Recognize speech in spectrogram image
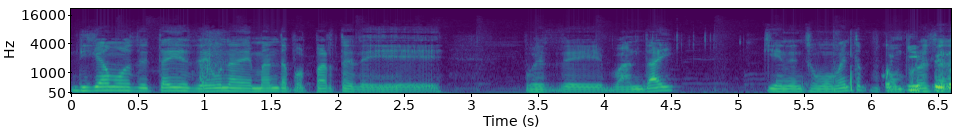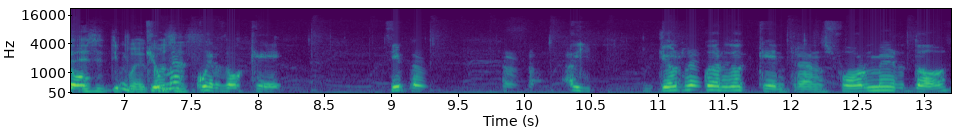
digamos, detalles de una demanda por parte de, pues, de Bandai, quien en su momento pues, compró ese, tipo de yo me cosas. acuerdo que. Sí, pero. ay, yo recuerdo que en Transformer 2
